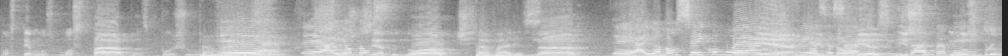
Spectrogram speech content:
nós temos Mostardas, Pojuru, É, é, São não José do Norte, Tavares. né? É, aí eu não sei como é, que É, fez essa... talvez isso Exatamente. nos, pro-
